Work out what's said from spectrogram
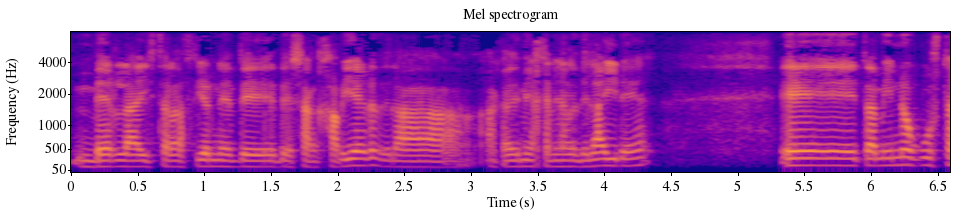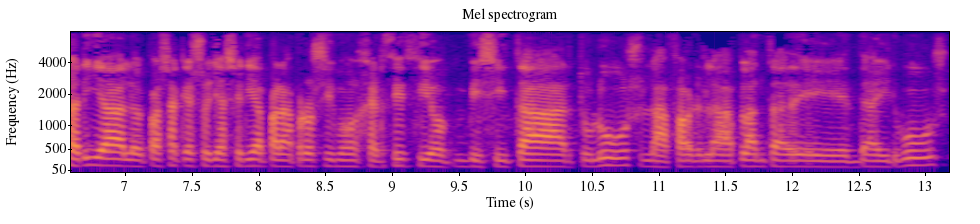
ver las instalaciones de, San Javier, de la Academia General del Aire. Eh, también nos gustaría, lo que pasa que eso ya sería para próximo ejercicio, visitar Toulouse, la, la planta de, Airbus.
